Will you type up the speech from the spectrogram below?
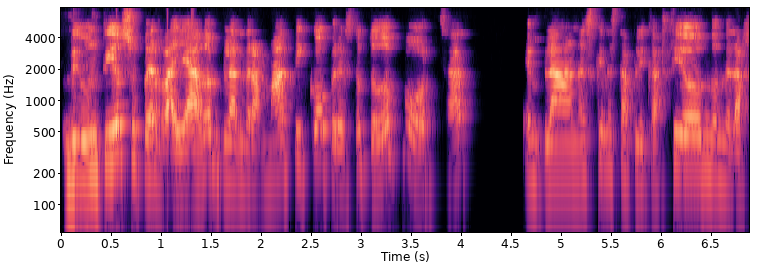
De un tío súper rayado, en plan dramático, pero esto todo por chat. En plan, es que en esta aplicación donde las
